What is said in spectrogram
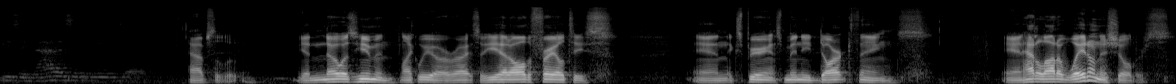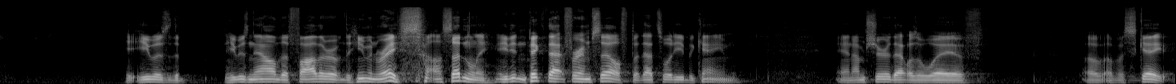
using that as a means of. absolutely. Yeah, Noah's human like we are, right? So he had all the frailties and experienced many dark things and had a lot of weight on his shoulders. He, he was the he was now the father of the human race uh, suddenly. He didn't pick that for himself, but that's what he became. And I'm sure that was a way of, of, of escape.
